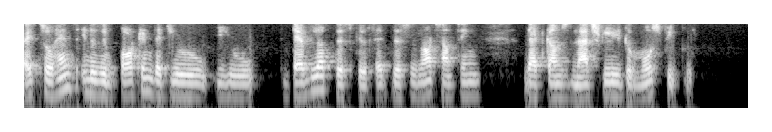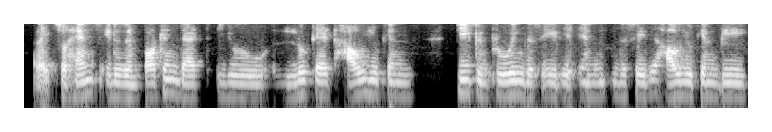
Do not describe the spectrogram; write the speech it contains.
right? So hence it is important that you you develop this skill set. This is not something that comes naturally to most people right? So hence it is important that you look at how you can keep improving this area in this area how you can be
